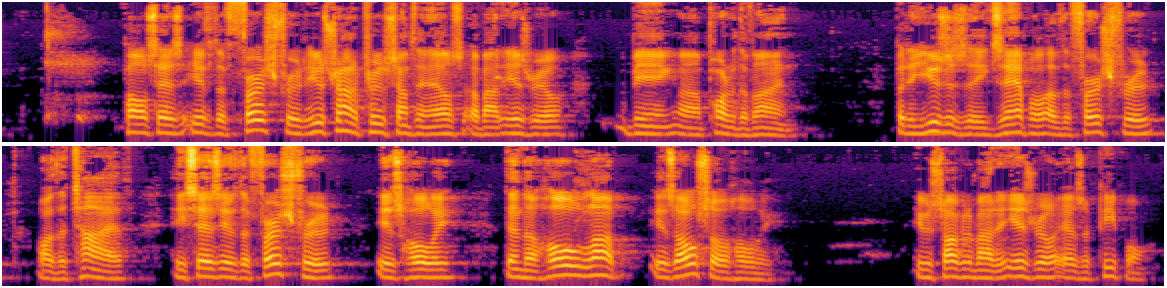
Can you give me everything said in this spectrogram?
Paul says, if the first fruit, he was trying to prove something else about Israel being uh, part of the vine. But he uses the example of the first fruit or the tithe. He says, if the first fruit is holy, then the whole lump is also holy. He was talking about Israel as a people,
